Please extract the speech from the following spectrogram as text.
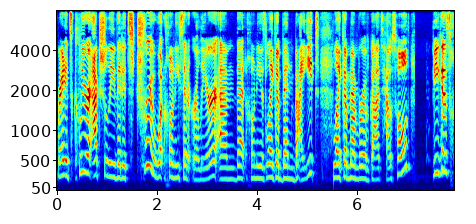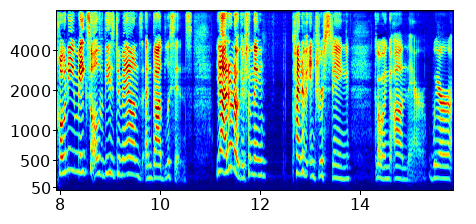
Right? It's clear actually that it's true what Choni said earlier, um, that Choni is like a Ben Bait, like a member of God's household, because Choni makes all of these demands and God listens. Yeah, I don't know. There's something kind of interesting going on there where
